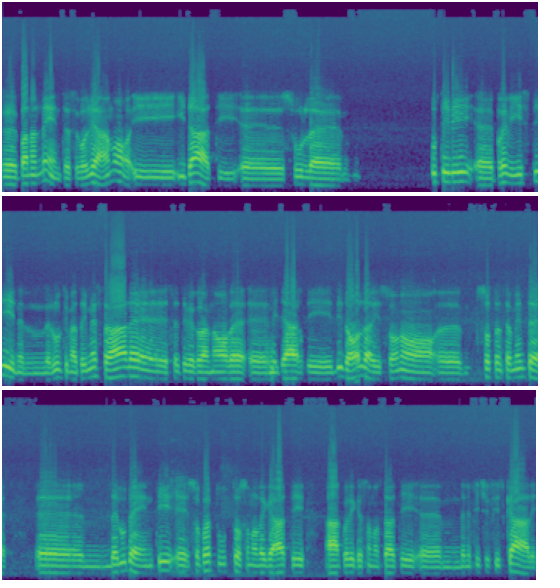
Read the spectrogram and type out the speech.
eh, banalmente, se vogliamo, i, i dati eh, sulle utili eh, previsti nel, nell'ultima trimestrale, 7,9 eh, miliardi di dollari, sono eh, sostanzialmente ehm, deludenti e soprattutto sono legati a quelli che sono stati ehm, benefici fiscali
